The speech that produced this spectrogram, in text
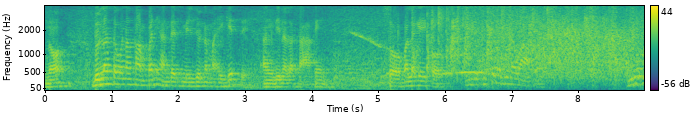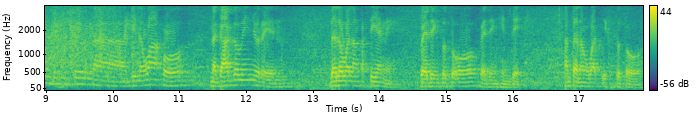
no? Doon lang sa unang company, 100 million na mahigit eh, ang dinala sa akin. So, palagay ko, yung desisyon na ginawa ko, yung desisyon na ginawa ko, na gagawin nyo rin, dalawa lang kasi yan eh. Pwedeng totoo, pwedeng hindi. Ang tanong, what if totoo?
